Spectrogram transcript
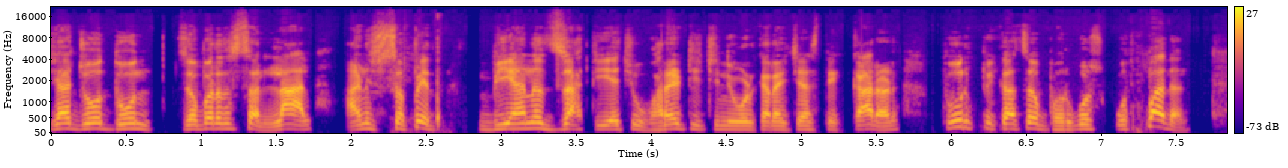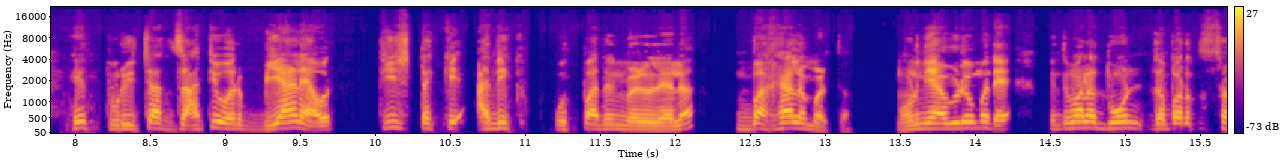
या जो दोन जबरदस्त लाल आणि सफेद बियाणं जाती याची व्हरायटीची निवड करायची असते. कारण तूर पिकाचं भरघोस उत्पादन हे तुरीच्या जातीवर बियाण्यावर तीस टक्के अधिक उत्पादन मिळलेलं बघायला मिळतं. म्हणून या व्हिडिओमध्ये मी तुम्हाला दोन जबरदस्त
